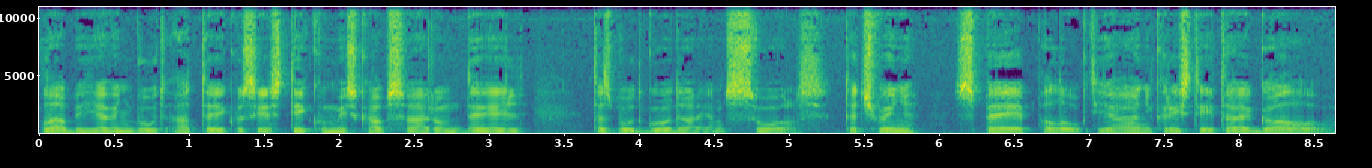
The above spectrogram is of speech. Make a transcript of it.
Labi, ja viņa būtu atteikusies likumisku apsvērumu dēļ, tas būtu godājams solis, taču viņa spēja palūgt Jāņa Kristītāja galvu,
